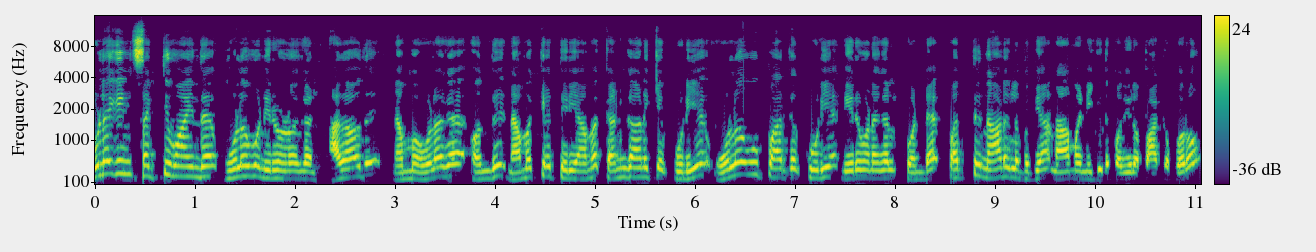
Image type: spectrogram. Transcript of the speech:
உலகின் சக்தி வாய்ந்த உளவு நிறுவனங்கள். அதாவது நம்ம உலக வந்து நமக்கே தெரியாம கண்காணிக்கக்கூடிய உளவு பார்க்கக்கூடிய நிறுவனங்கள் கொண்ட பத்து நாடுகளை பத்தியா நாம இன்னைக்கு இந்த பதிவுல பார்க்க போறோம்.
